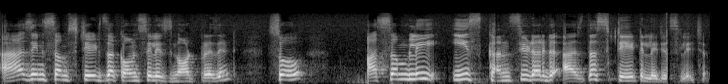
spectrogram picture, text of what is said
As in some states the council is not present. So assembly is considered as the state legislature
